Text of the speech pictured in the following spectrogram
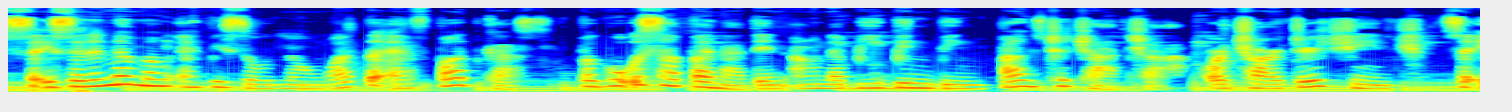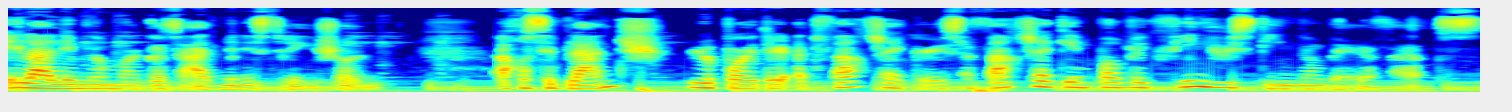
Sa isa na namang episode ng What the F Podcast, pag-uusapan natin ang nabibinbing pagchachacha or charter change sa ilalim ng Marcos administration. Ako si Blanche, reporter at fact-checker sa fact-checking public figures team ng Verifax.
